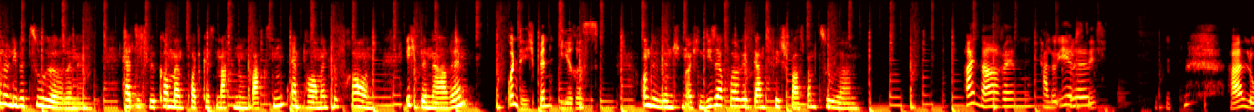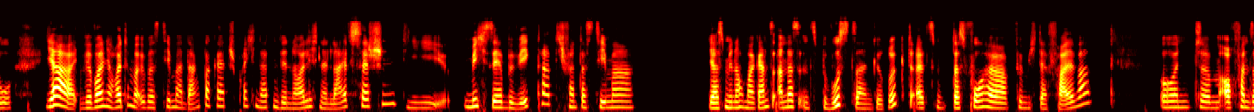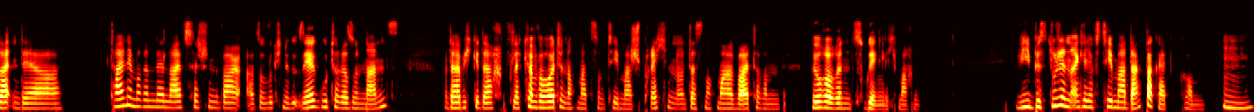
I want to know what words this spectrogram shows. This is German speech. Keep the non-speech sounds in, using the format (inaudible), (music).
Hallo liebe Zuhörerinnen, herzlich willkommen beim Podcast Machen und Wachsen, Empowerment für Frauen. Ich bin Narin. Und ich bin Iris. Und wir wünschen euch in dieser Folge ganz viel Spaß beim Zuhören. Hi Narin. Hallo Iris. (laughs) Hallo. Ja, wir wollen ja heute mal über das Thema Dankbarkeit sprechen. Da hatten wir neulich eine Live-Session, die mich sehr bewegt hat. Ich fand das Thema, ja, ist mir nochmal ganz anders ins Bewusstsein gerückt, als das vorher für mich der Fall war. Und ähm, auch von Seiten der Teilnehmerin der Live-Session war also wirklich eine sehr gute Resonanz. Und da habe ich gedacht, vielleicht können wir heute nochmal zum Thema sprechen und das nochmal weiteren Hörerinnen zugänglich machen. Wie bist du denn eigentlich aufs Thema Dankbarkeit gekommen? Mhm.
